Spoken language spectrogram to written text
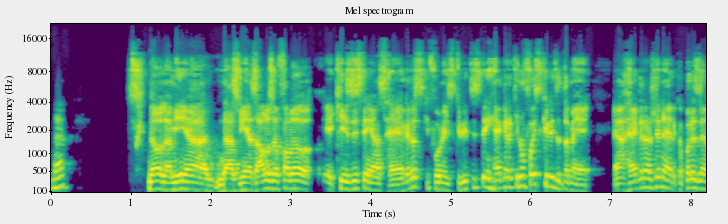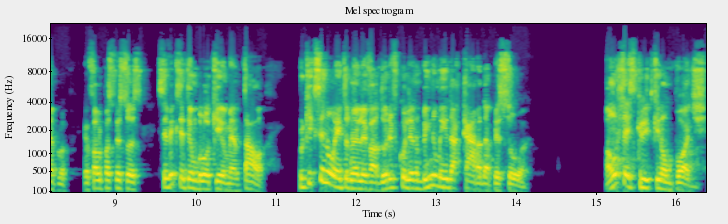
né? Não, na minha, nas minhas aulas eu falo que existem as regras que foram escritas e tem regra que não foi escrita também. É a regra genérica. Por exemplo, eu falo para as pessoas: você vê que você tem um bloqueio mental? Por que, que você não entra no elevador e fica olhando bem no meio da cara da pessoa? Aonde está escrito que não pode?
